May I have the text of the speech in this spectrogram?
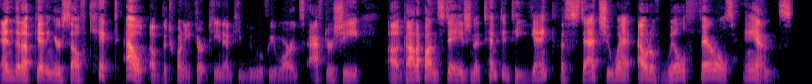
ended up getting herself kicked out of the 2013 MTV Movie Awards after she uh, got up on stage and attempted to yank the statuette out of Will Ferrell's hands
